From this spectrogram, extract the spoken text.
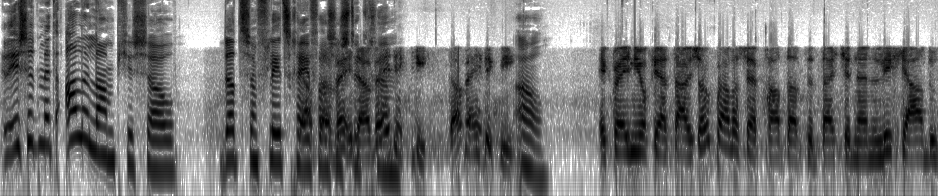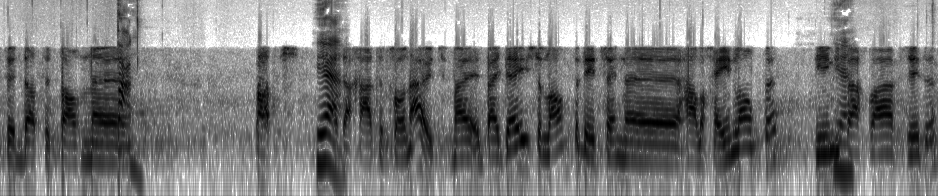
is het met alle lampjes zo dat ze een flits geven als een weet, stuk dat weet ik niet. Dat weet ik niet. Oh, Ik weet niet of jij thuis ook wel eens hebt gehad dat, dat je een lichtje aandoet en dat het dan eh Ja. En dan gaat het gewoon uit. Maar bij deze lampen, dit zijn eh halogeenlampen die in die Ja. vrachtwagen zitten.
